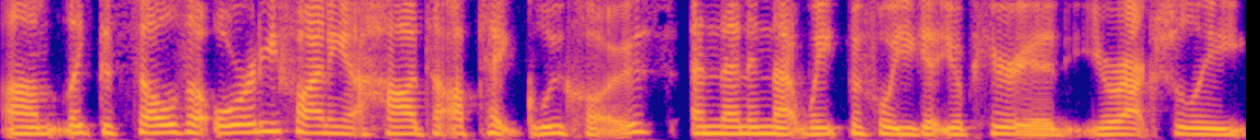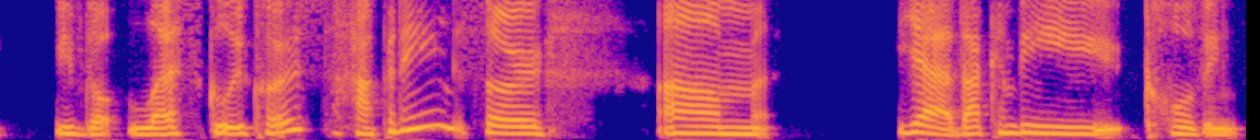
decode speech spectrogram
um, like the cells are already finding it hard to uptake glucose. And then in that week before you get your period, you're actually, you've got less glucose happening. So, um, yeah, that can be causing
